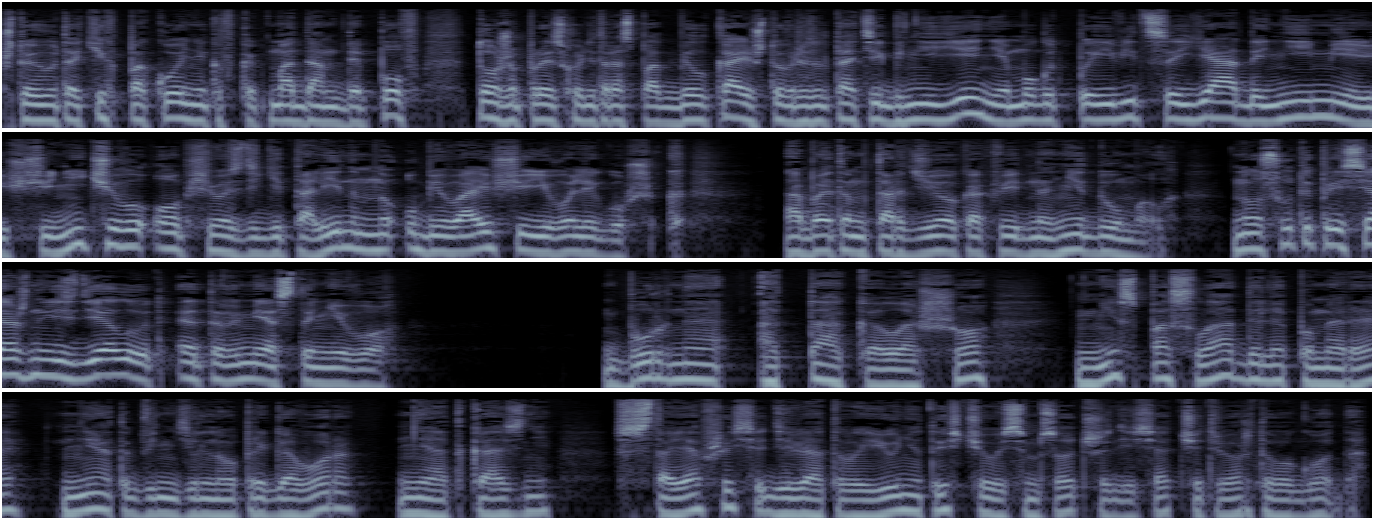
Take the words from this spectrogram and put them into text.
что и у таких покойников, как мадам Депов, тоже происходит распад белка, и что в результате гниения могут появиться яды, не имеющие ничего общего с дигиталином, но убивающие его лягушек? Об этом Тардье, как видно, не думал. Но суд и присяжные сделают это вместо него. Бурная атака Лашо не спасла Деля Помере ни от обвинительного приговора, ни от казни – состоявшийся 9 июня 1864 года.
